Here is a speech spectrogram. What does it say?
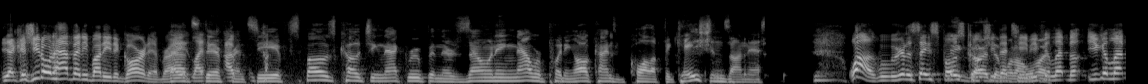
because you don't have anybody to guard him, right? That's like, different. I, See, if Spo's coaching that group and they're zoning, now we're putting all kinds of qualifications on this. Well, we're gonna say Spo's coaching that team. You can let you can let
